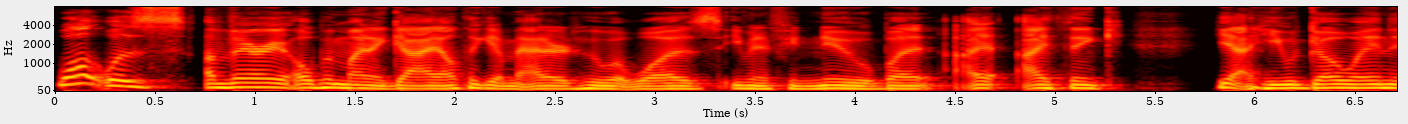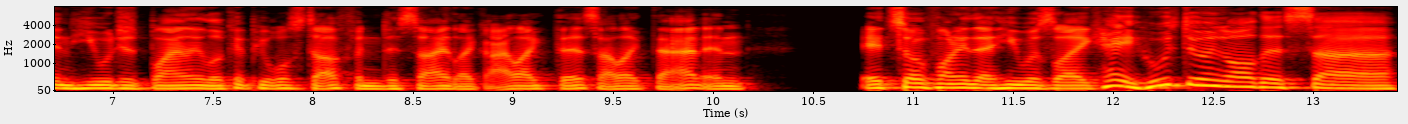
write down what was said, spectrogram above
Walt was a very open-minded guy. I don't think it mattered who it was, even if he knew. But I, I think, yeah, he would go in and he would just blindly look at people's stuff and decide like, I like this, I like that, and it's so funny that he was like, hey, who's doing all this? uh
